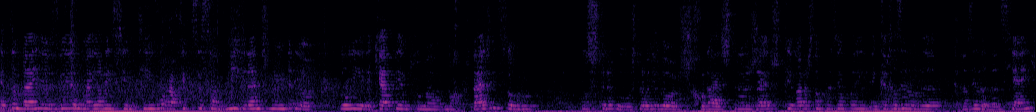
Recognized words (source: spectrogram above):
é também haver maior incentivo à fixação de migrantes no interior eu li aqui há tempos uma, uma reportagem sobre os, os, trabalhadores rurais estrangeiros que agora estão, por exemplo, em, em Carrazeda, de, de Anciães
